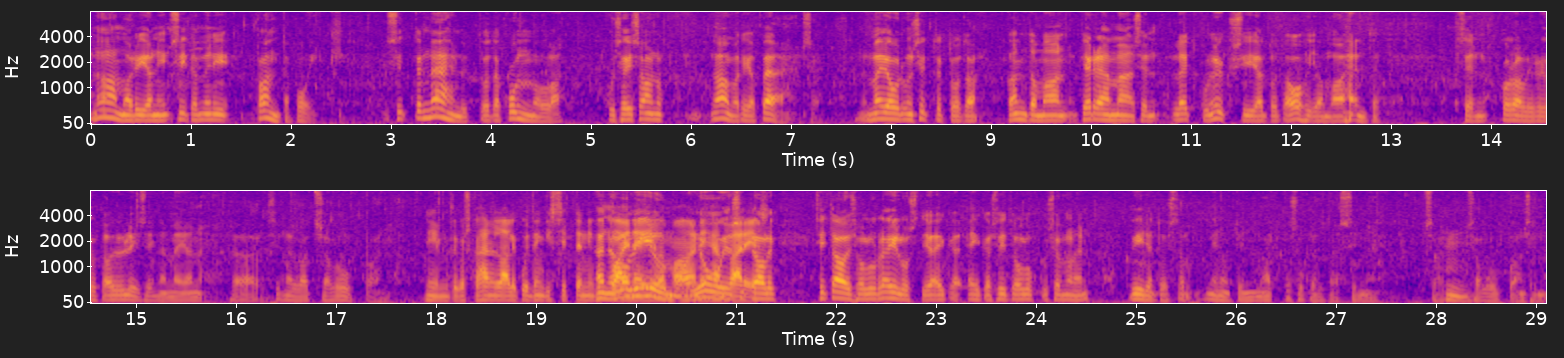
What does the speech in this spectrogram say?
naamaria, niin siitä meni panta poikki. Sitten nähnyt tuota kunnolla, kun se ei saanut naamaria päähänsä. No mä joudun sitten tuota kantamaan, keräämään sen letkun yksin ja tuota ohjaamaan häntä sen korallirilta yli sinne meidän sinne latsaluuppaan. Niin, mutta koska hänellä oli kuitenkin sitten niin oli paineilmaa, ilmaa, niin joo, hän ja sitä, oli, sitä olisi ollut reilusti, eikä, eikä siitä ollut kuin semmoinen 15 minuutin matka sukeltaa sinne Hmm. saluuppaan sen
